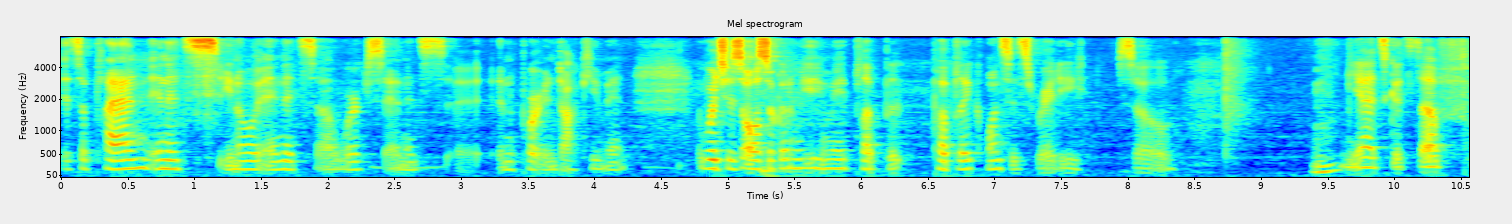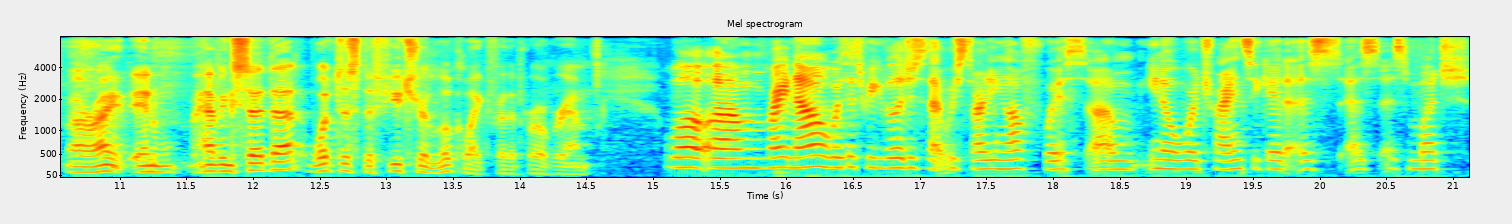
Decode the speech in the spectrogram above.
it's a plan and it's you know and it's uh, works and it's an important document, which is also going to be made pub- public once it's ready. So yeah, it's good stuff. All right. And having said that, what does the future look like for the program? Well, um, right now with the three villages that we're starting off with, um, you know, we're trying to get as as as much,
